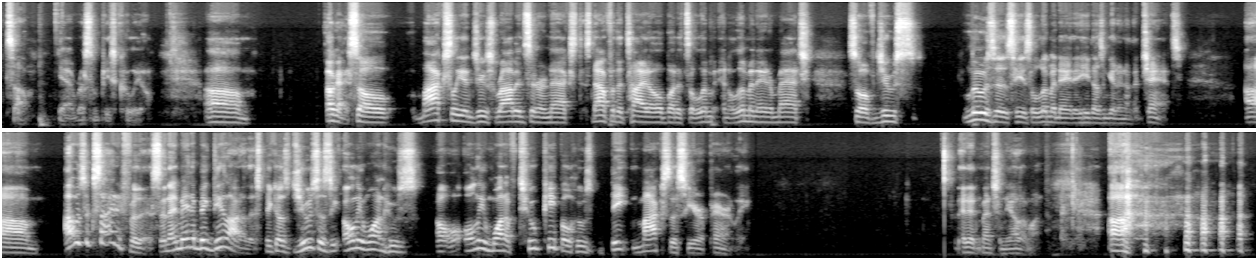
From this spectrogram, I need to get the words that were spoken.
So yeah, rest in peace, Coolio. Um, okay, so Moxley and Juice Robinson are next. It's not for the title, but it's lim- an eliminator match. So if Juice loses, he's eliminated. He doesn't get another chance. Um, I was excited for this, and they made a big deal out of this because Juice is the only one who's only one of two people who's beat Mox this year, apparently. They didn't mention the other one. Uh,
